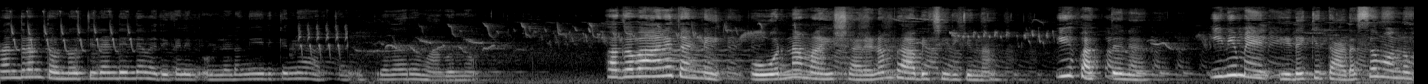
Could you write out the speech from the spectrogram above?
മന്ത്രം തൊണ്ണൂറ്റിരണ്ടിന്റെ വരികളിൽ ഉള്ളടങ്ങിയിരിക്കുന്ന അർത്ഥം ഇപ്രകാരമാകുന്നു. ഭഗവാനെ തന്നെ പൂർണമായി ശരണം പ്രാപിച്ചിരിക്കുന്ന ഈ ഭക്തന് ഇനിമേൽ ഇടയ്ക്ക് തടസ്സമൊന്നും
